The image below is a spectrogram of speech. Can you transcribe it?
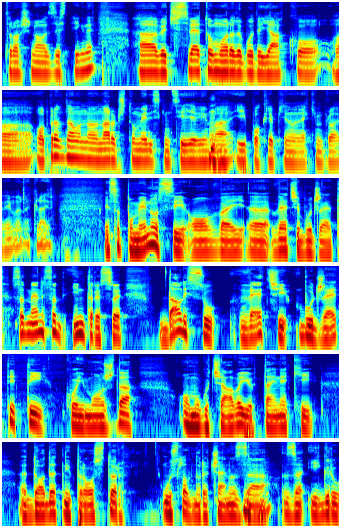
troši novac za stigne, uh, već sve to mora da bude jako uh, opravdano, naročito u medijskim ciljevima mm -hmm. i pokrepljeno nekim brojevima na kraju. E sad pomenuo si ovaj veće budžete. Sad mene sad interesuje da li su veći budžeti ti koji možda omogućavaju taj neki dodatni prostor uslovno rečeno za, uh mhm. -huh. za igru,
